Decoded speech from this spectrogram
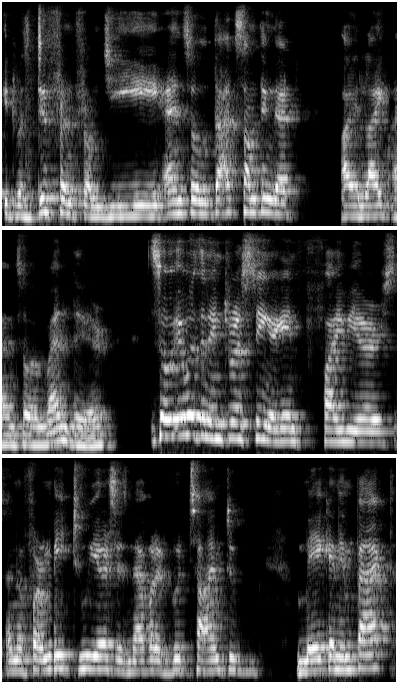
it was different from GE. And so that's something that I liked. And so I went there. So it was an interesting, again, five years. And for me, two years is never a good time to make an impact.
